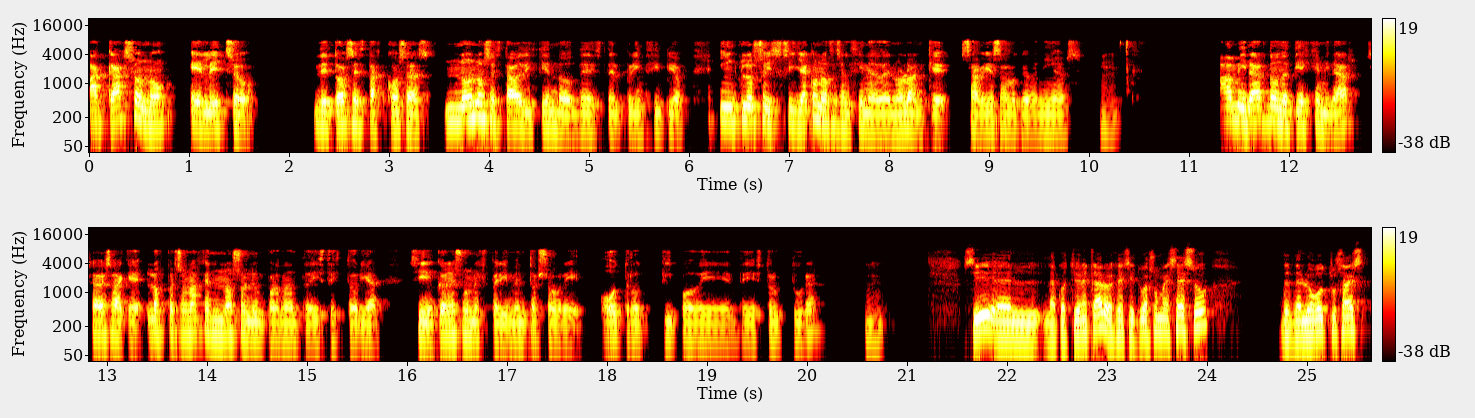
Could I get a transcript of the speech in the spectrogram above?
¿acaso no el hecho de todas estas cosas no nos estaba diciendo desde el principio, incluso si ya conoces el cine de Nolan, que sabías a lo que venías, uh -huh. a mirar donde tienes que mirar, ¿sabes? A que los personajes no son lo importante de esta historia, sino que es un experimento sobre otro tipo de, de estructura. Uh -huh. Sí, el, la cuestión es claro, es que si tú asumes eso, desde luego tú sabes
